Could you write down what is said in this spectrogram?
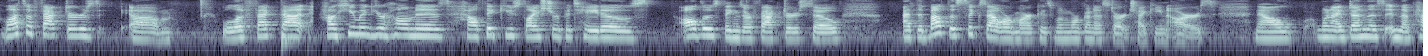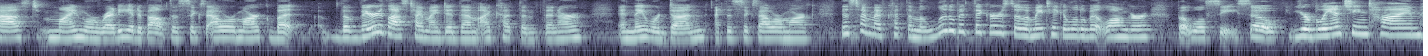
lots of factors um, will affect that. How humid your home is, how thick you slice your potatoes, all those things are factors. So at about the six hour mark is when we're gonna start checking ours. Now, when I've done this in the past, mine were ready at about the six hour mark, but the very last time I did them, I cut them thinner and they were done at the six hour mark. This time I've cut them a little bit thicker, so it may take a little bit longer, but we'll see. So your blanching time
